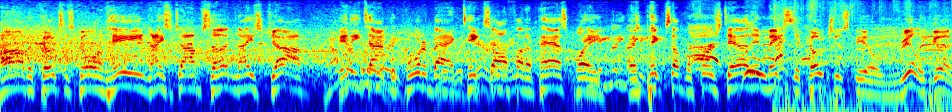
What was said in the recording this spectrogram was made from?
Gains 19. Oh, the coach is going, hey, nice job, son, nice job. Anytime the quarterback takes off on a pass play and picks up a first down, it makes the coaches feel really good.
